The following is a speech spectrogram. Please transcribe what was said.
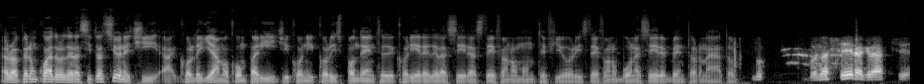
Allora, per un quadro della situazione ci ah, colleghiamo con Parigi, con il corrispondente del Corriere della Sera, Stefano Montefiori. Stefano, buonasera e bentornato. buonasera, grazie,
